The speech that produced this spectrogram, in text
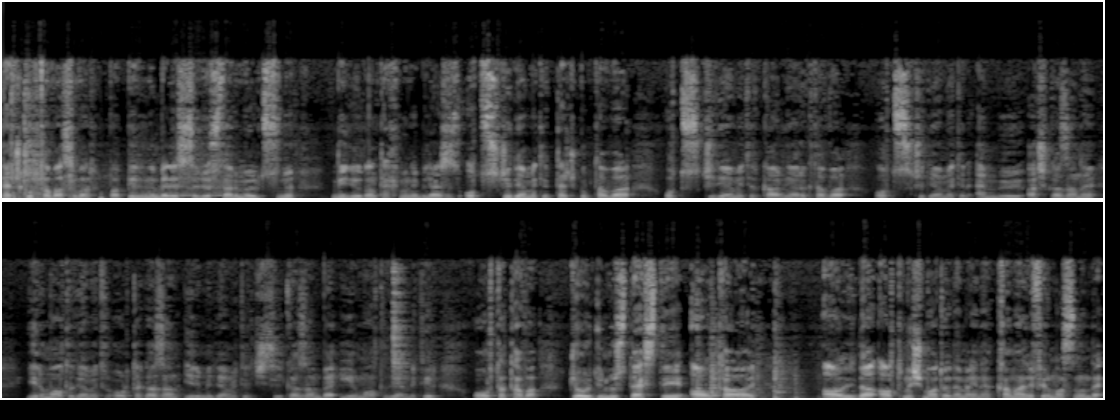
təkqub tavası var. Bax birini belə sizə göstərim ölçüsünü videodan təxmin edə bilərsiniz. 32 diametr təkqub tava, 32 diametr karnıyarıq tava, 32 diametr ən böyük aş qazanı, 26 diametr orta qazan, 20 diametr kiçik qazan və 26 diametr orta tava. Gördüyünüz dəsti 6 ay ayda 60 manat ödəməklə Kanali firmasının da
